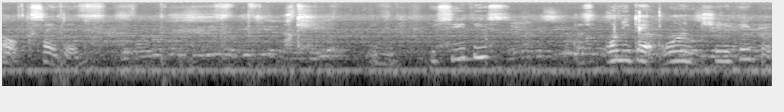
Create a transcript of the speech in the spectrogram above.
Oh, so excited. Okay, you see these? Just only get one sheet of paper.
